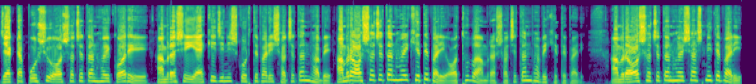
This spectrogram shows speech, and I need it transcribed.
যে একটা পশু অসচেতন হয়ে করে, আমরা সেই একই জিনিস করতে পারি সচেতনভাবে। আমরা অসচেতন হয়ে খেতে পারি, অথবা আমরা সচেতনভাবে খেতে পারি। আমরা অসচেতন হয়ে শ্বাস নিতে পারি,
